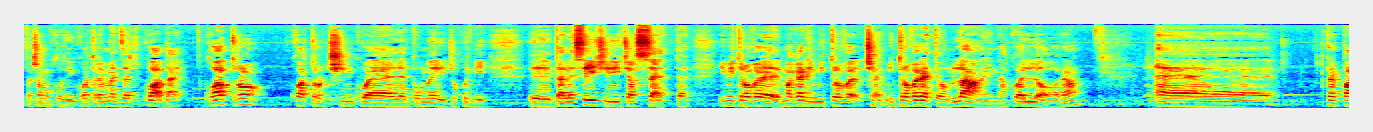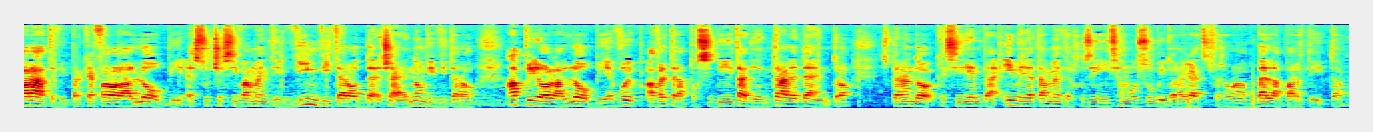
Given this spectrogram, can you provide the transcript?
facciamo così, 4 e mezza, qua dai, 4 4-5 del pomeriggio, quindi eh, dalle 16-17, mi trovere, magari mi, trover, cioè, mi, troverete online a quell'ora. Eh, preparatevi perché farò la lobby e successivamente vi inviterò, cioè non vi inviterò, aprirò la lobby e voi avrete la possibilità di entrare dentro, sperando che si riempia immediatamente così iniziamo subito ragazzi, facciamo una bella partita.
